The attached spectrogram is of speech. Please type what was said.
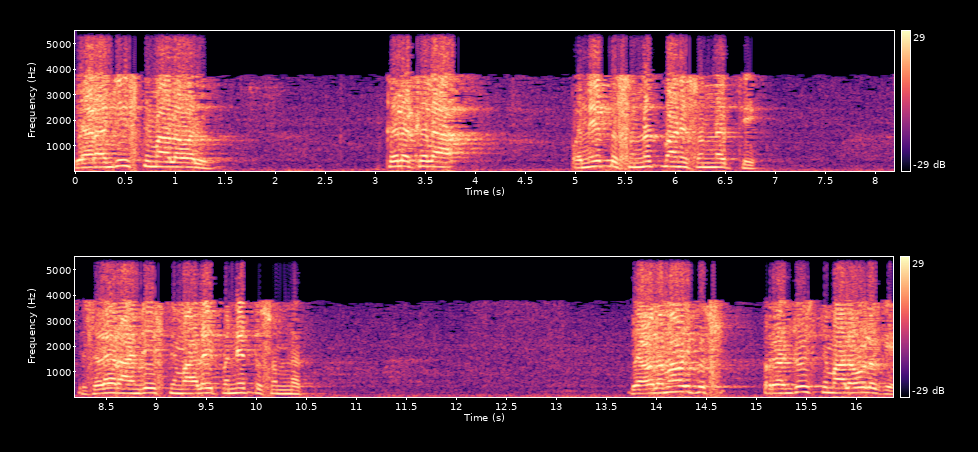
بیا رانجه استعمال اول کله کله په نیت سنت باندې سنت دي چې سره رانجه استعمالې په نیت سنت بیا علماوی په رنجو استعمالولو کې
